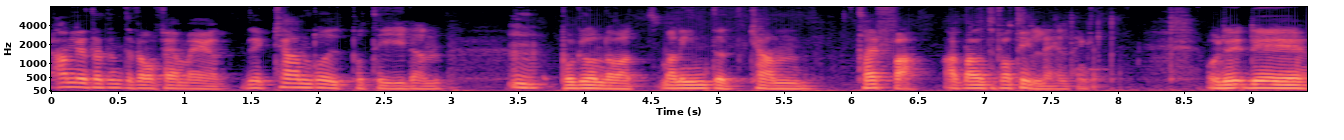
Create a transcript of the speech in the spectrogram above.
Anledningen till att det inte får en femma är att det kan dra ut på tiden. På grund av att man inte kan träffa. Att man inte får till det helt enkelt. Och det... det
